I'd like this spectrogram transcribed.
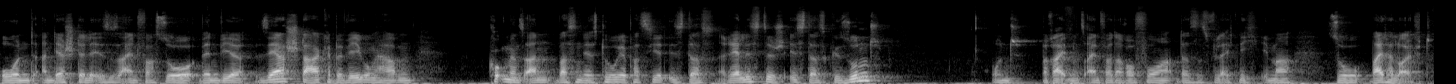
Und an der Stelle ist es einfach so, wenn wir sehr starke Bewegungen haben, gucken wir uns an, was in der Historie passiert. Ist das realistisch? Ist das gesund? Und bereiten uns einfach darauf vor, dass es vielleicht nicht immer so weiterläuft.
